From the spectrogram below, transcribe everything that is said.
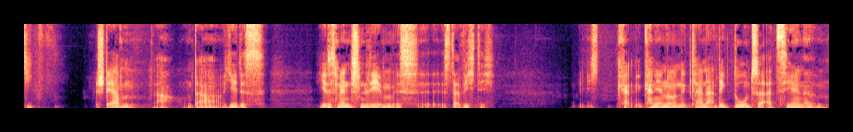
die sterben da und da jedes jedes Menschenleben ist ist da wichtig. Ich kann, kann ja nur eine kleine Anekdote erzählen. Ähm,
